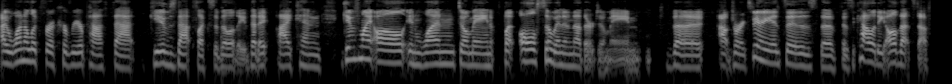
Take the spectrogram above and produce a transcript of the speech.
I want to look for a career path that gives that flexibility that it, I can give my all in one domain, but also in another domain, the outdoor experiences, the physicality, all that stuff.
